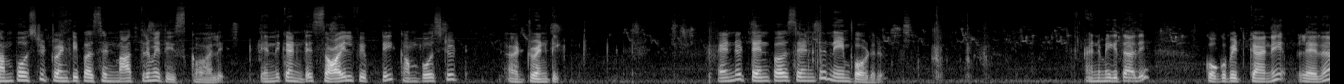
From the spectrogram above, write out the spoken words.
కంపోస్ట్ ట్వంటీ పర్సెంట్ మాత్రమే తీసుకోవాలి. ఎందుకంటే soil fifty compost twenty. And ten percent neem powder. And మిగతాది కోకోపిట్ కానీ లేదా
